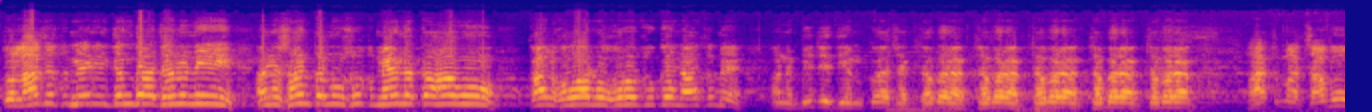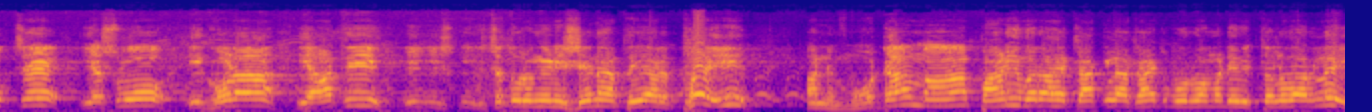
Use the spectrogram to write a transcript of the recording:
તો લાજત મેરી ગંગા જનની અને શાંતનું સુત મેન કહાવું. કાલ હવારનો હોરડ ઉગે ને હાથ મેં અને બીજે દી એમ કહે છે કે ચબરાક ચબરાક ચબરાક ચબરાક ચબરાક હાથમાં ચાબુક છે યશવો ઈ ઘોડા, ઈ હાથી, ઈ ચતુરંગીની સેના તૈયાર થઈ અને મોઢામાં પાણી વરાહે ચાકલા ચાંચ બોરવા માંડે એવી તલવાર લઈ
